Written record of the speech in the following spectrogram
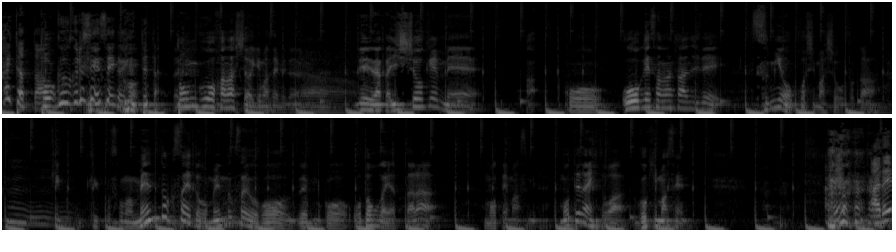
えー書いてあった？と Google 先生が言ってた。トングを離してはいけませんみたいな。あで、なんか一生懸命、あこう、大げさな感じで、炭を起こしましょうとか、うんうん結構、結構その、めんどくさいとこめんどくさいとこを全部こう、男がやったら、モテますみたいな。モテない人は動きません。あれ？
